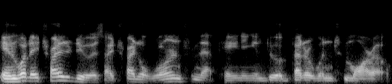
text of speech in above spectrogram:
and what I try to do is I try to learn from that painting and do a better one tomorrow.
